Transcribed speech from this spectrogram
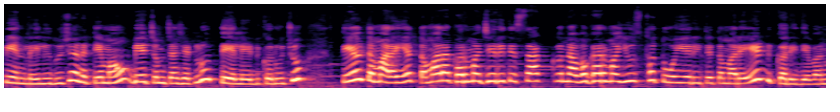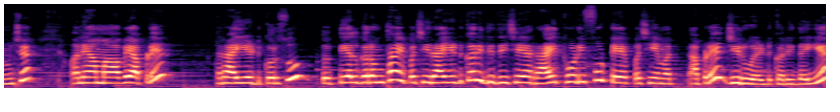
પેન લઈ લીધું છે અને તેમાં હું બે ચમચા જેટલું તેલ એડ કરું છું. તેલ તમારે અહીંયા તમારા ઘરમાં જે રીતે શાકના વઘારમાં યુઝ થતું હોય એ રીતે તમારે એડ કરી દેવાનું છે. અને આમાં હવે આપણે રાઈ એડ કરશું. તો તેલ ગરમ થાય પછી રાઈ એડ કરી દીધી છે. રાઈ થોડી ફૂટે પછી એમાં આપણે જીરું એડ કરી દઈએ.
